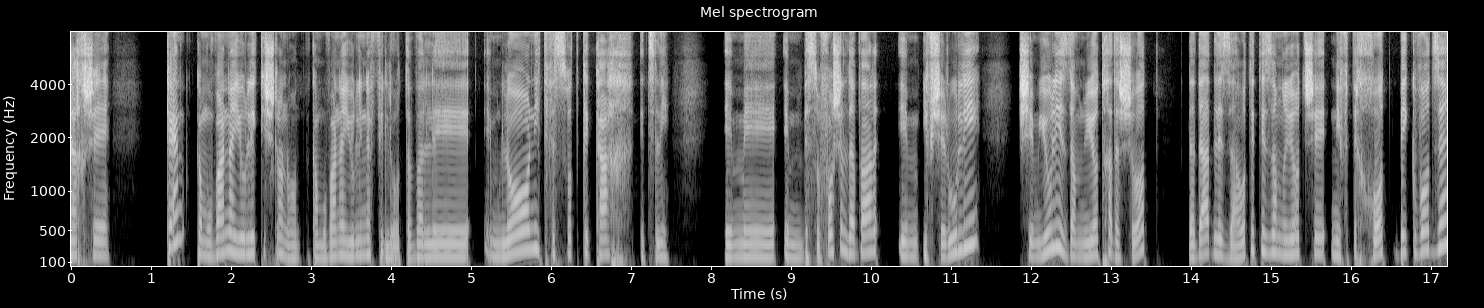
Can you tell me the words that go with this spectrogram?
כך שכן, כמובן היו לי כישלונות, כמובן היו לי נפילות, אבל אה, הן לא נתפסות ככך אצלי. הם, אה, הם בסופו של דבר, הם אפשרו לי שהם יהיו לי הזדמנויות חדשות, לדעת לזהות את הזדמנויות שנפתחות בעקבות זה,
